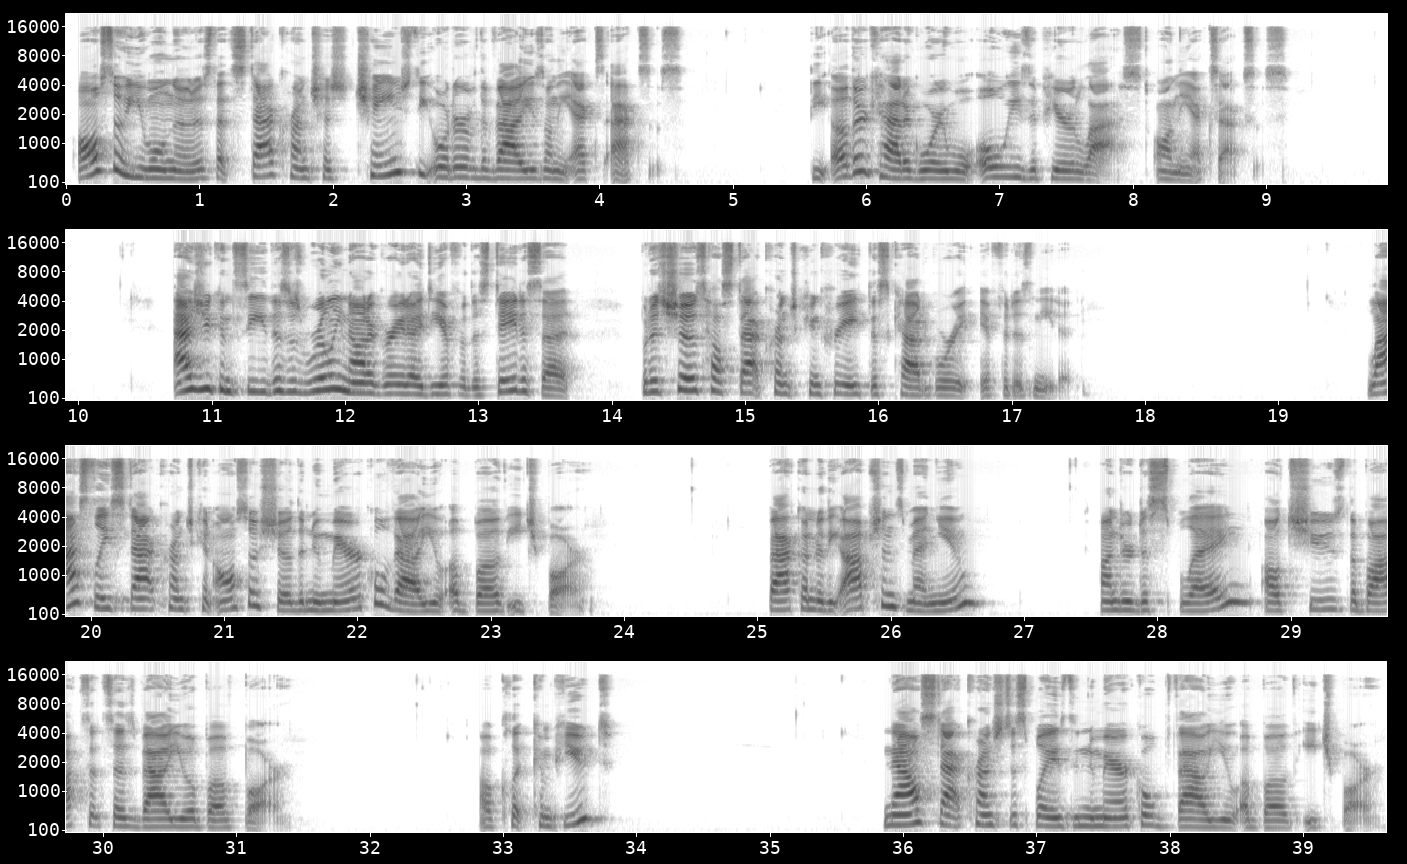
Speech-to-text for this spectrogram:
Also, you will notice that StatCrunch has changed the order of the values on the x-axis. The Other category will always appear last on the x-axis. As you can see, this is really not a great idea for this data set, but it shows how StatCrunch can create this category if it is needed. Lastly, StatCrunch can also show the numerical value above each bar. Back under the Options menu, under Display, I'll choose the box that says Value Above Bar. I'll click Compute. Now StatCrunch displays the numerical value above each bar.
